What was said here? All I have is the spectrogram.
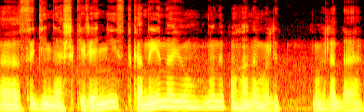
е, сидіння шкіряні з тканиною. Ну, непогано виглядає.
